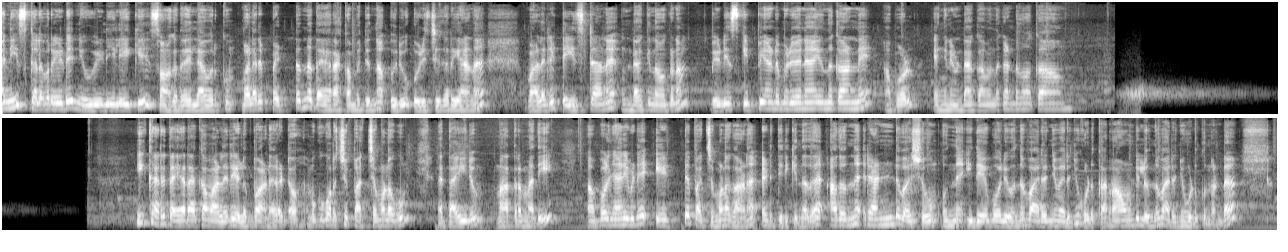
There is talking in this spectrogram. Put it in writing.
Anees കലവറയുടെ new വീഡിയോയിലേക്ക് സ്വാഗതം. എല്ലാവർക്കും വളരെ പെട്ടെന്ന് തയ്യാറാക്കാൻ പറ്റുന്ന ഒരു ഒഴിച്ചുകറിയാണ്. വളരെ ടേസ്റ്റാണ്. ഉണ്ടാക്കി നോക്കണം. വീഡിയോ സ്കിപ്പ് ചെയ്യാണ്ട് മുഴുവനായി ഒന്ന് കാണണേ. അപ്പോൾ എങ്ങനെ ഉണ്ടാക്കാമെന്ന് കണ്ടു നോക്കാം. ഈ കറി തയ്യാറാക്കാൻ വളരെ എളുപ്പമാണ് കേട്ടോ. നമുക്ക് കുറച്ച് പച്ചമുളകും തൈരും മാത്രം മതി. അപ്പോൾ ഞാനിവിടെ എട്ട് പച്ചമുളകാണ് എടുത്തിരിക്കുന്നത്. അതൊന്ന് രണ്ട് വശവും ഒന്ന് ഇതേപോലെ ഒന്ന് വരഞ്ഞു വരഞ്ഞു കൊടുക്കാം. റൗണ്ടിലൊന്ന് വരഞ്ഞു കൊടുക്കുന്നുണ്ട്.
